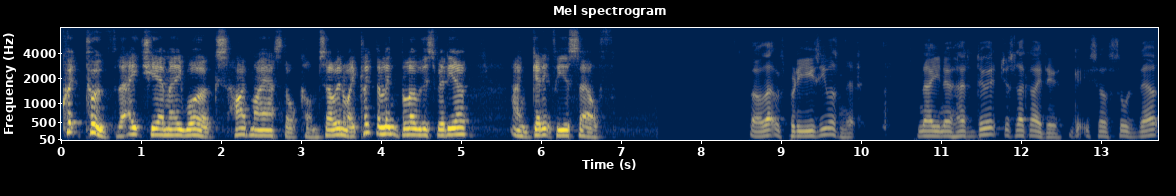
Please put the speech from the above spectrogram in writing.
quick proof that HEMA works. HideMyAss.com. So anyway, click the link below this video and get it for yourself. Well, that was pretty easy, wasn't it? Now you know how to do it just like I do. Get yourself sorted out.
